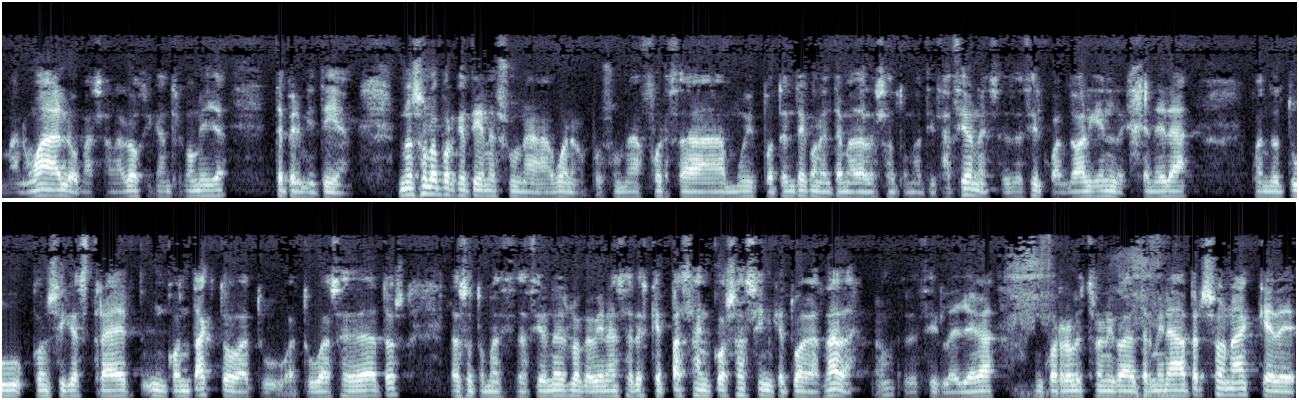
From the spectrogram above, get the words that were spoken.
manual o más analógica, entre comillas, te permitían. No solo porque tienes una, bueno, pues una fuerza muy potente con el tema de las automatizaciones, es decir, cuando alguien genera cuando tú consigues traer un contacto a tu, a tu base de datos, las automatizaciones lo que vienen a ser es que pasan cosas sin que tú hagas nada. ¿no? Es decir, le llega un correo electrónico a determinada persona que,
